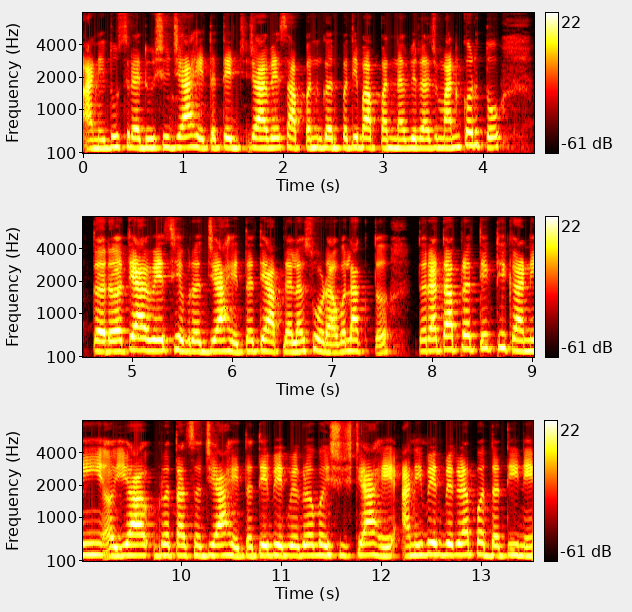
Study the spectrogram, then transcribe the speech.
आणि दुसऱ्या दिवशी जे आहे तर ते ज्यावेळेस आपण गणपती बाप्पांना विराजमान करतो तर त्यावेळेस हे व्रत जे आहे तर ते आपल्याला सोडावं लागतं. तर आता प्रत्येक ठिकाणी या व्रताचं जे आहे तर ते वेगवेगळं वैशिष्ट्य आहे. आणि वेगवेगळ्या पद्धतीने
